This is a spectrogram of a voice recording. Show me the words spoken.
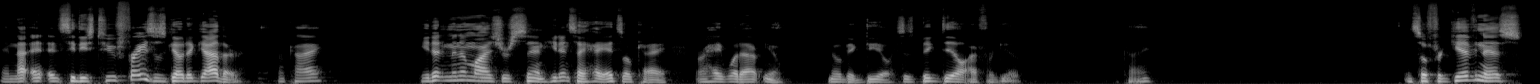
And, that, and see, these two phrases go together, okay? He didn't minimize your sin. He didn't say, hey, it's okay, or hey, whatever, you know, no big deal. He says, big deal, I forgive, okay? And so forgiveness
